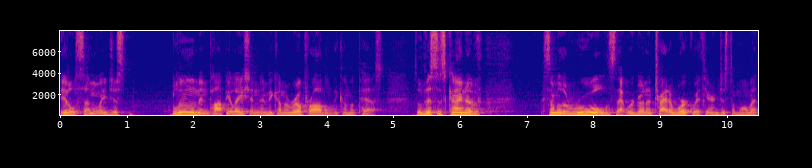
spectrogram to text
it'll suddenly just bloom in population and become a real problem, become a pest. So this is kind of some of the rules that we're going to try to work with here in just a moment.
